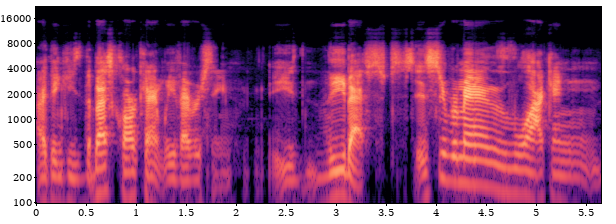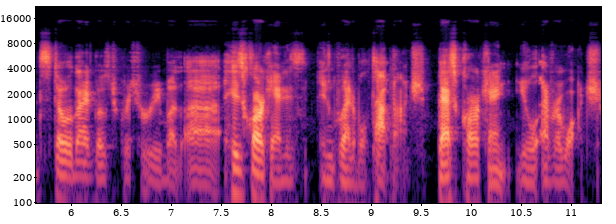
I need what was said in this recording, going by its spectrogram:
I think he's the best Clark Kent we've ever seen. He's the best. His Superman is lacking. Still, that goes to Chris Reeve, but uh, his Clark Kent is incredible, top notch, best Clark Kent you'll ever watch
